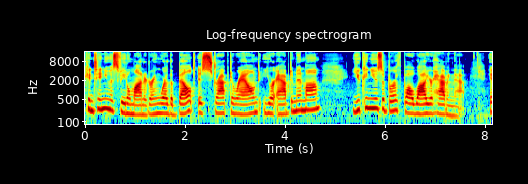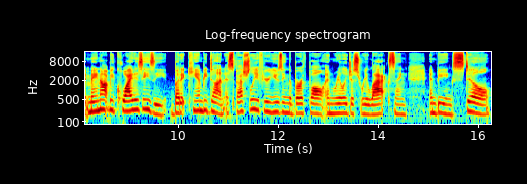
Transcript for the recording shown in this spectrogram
Continuous fetal monitoring, where the belt is strapped around your abdomen, mom, you can use a birth ball while you're having that. It may not be quite as easy, but it can be done, especially if you're using the birth ball and really just relaxing and being still,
